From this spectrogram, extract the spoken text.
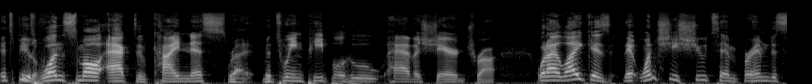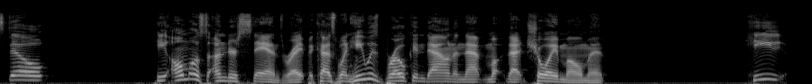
it's beautiful, one small act of kindness right? between people who have a shared trauma. What I like is that once she shoots him, for him to still, he almost understands, right? Because when he was broken down in that mo- that Choi moment, he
